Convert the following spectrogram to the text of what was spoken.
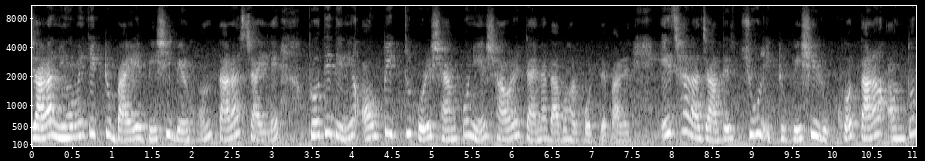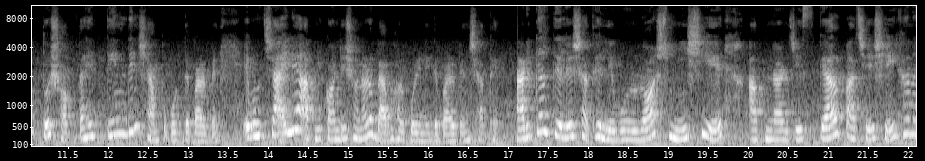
যারা নিয়মিত একটু বাইরে বেশি বের হন, তারা চাইলে প্রতিদিনই অল্প একটু করে শ্যাম্পু নিয়ে শাওয়ারের টাইমে ব্যবহার করতে পারেন। এছাড়া যাদের চুল একটু বেশি রুক্ষ, তারা অন্তত সপ্তাহে তিন দিন শ্যাম্পু করতে পারবেন এবং চাইলে আপনি কন্ডিশনারও ব্যবহার করে নিতে পারবেন সাথে। নারিকেল তেলের সাথে লেবুর রস মিশিয়ে আপনার যে স্ক্যাল্প আছে, সেইখানে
